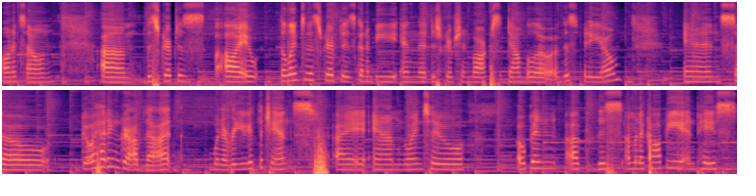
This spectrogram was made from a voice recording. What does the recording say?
on its own. Um, the script is, uh, it, the link to the script is going to be in the description box down below of this video. And so go ahead and grab that whenever you get the chance. I am going to open up this, I'm going to copy and paste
